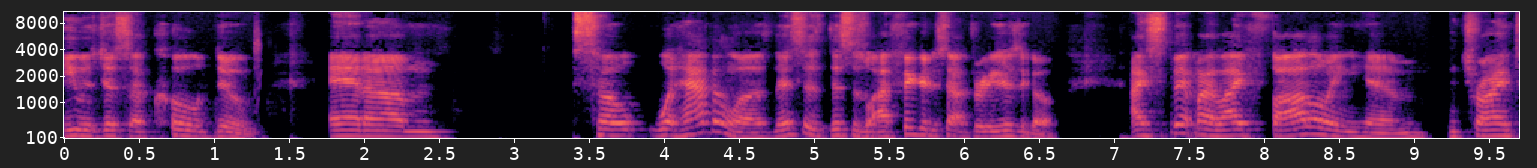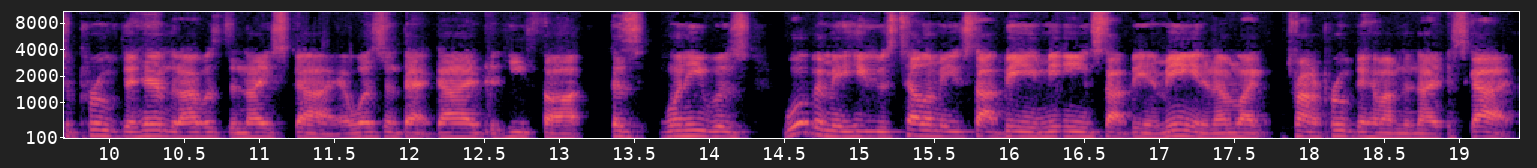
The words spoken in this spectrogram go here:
he was just a cool dude. And um, so what happened was this is this is I figured this out three years ago. I spent my life following him and trying to prove to him that I was the nice guy. I wasn't that guy that he thought because when he was whooping me, he was telling me stop being mean, stop being mean, and I'm like trying to prove to him I'm the nice guy.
